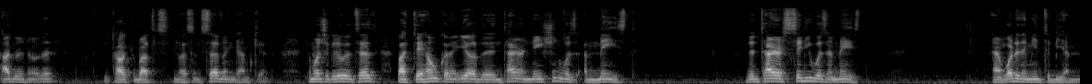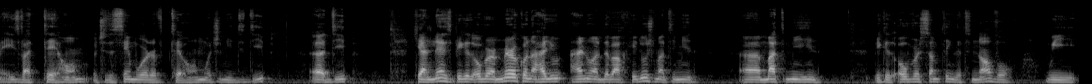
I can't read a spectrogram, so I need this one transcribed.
How do we know this? We talked about this in lesson 7, Gamkin. The Moshe It says, The entire nation was amazed. The entire city was amazed. And what did it mean to be amazed? Tehom, which is the same word of tehom, which means deep, uh, deep. Because over a miracle, uh, because over something that's novel, we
